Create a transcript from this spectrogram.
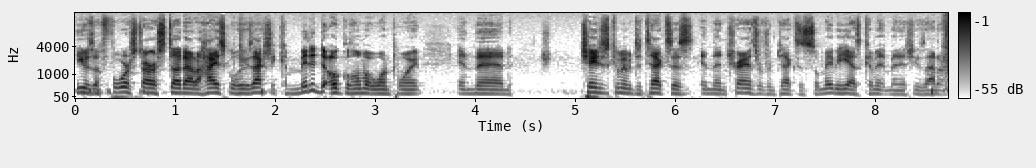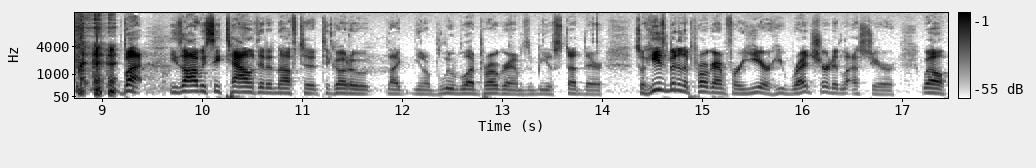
He was a four-star stud out of high school. He was actually committed to Oklahoma at one point, and then changed his commitment to Texas, and then transferred from Texas. So maybe he has commitment issues. I don't know, but he's obviously talented enough to, to go to like you know blue blood programs and be a stud there. So he's been in the program for a year. He redshirted last year. Well,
